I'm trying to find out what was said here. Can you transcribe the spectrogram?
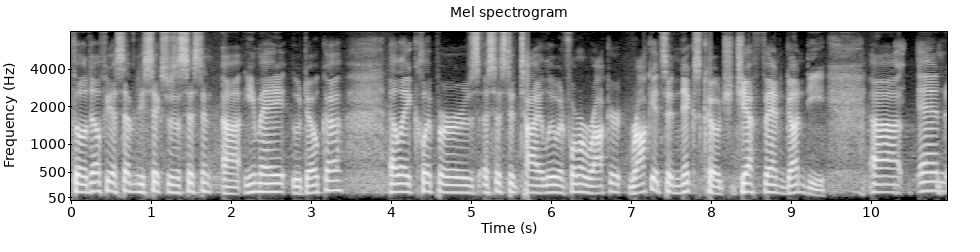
Philadelphia 76ers assistant uh, Ime Udoka. LA Clippers assistant Ty Lue and former Rocker, Rockets and Knicks coach Jeff Van Gundy. Uh, and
